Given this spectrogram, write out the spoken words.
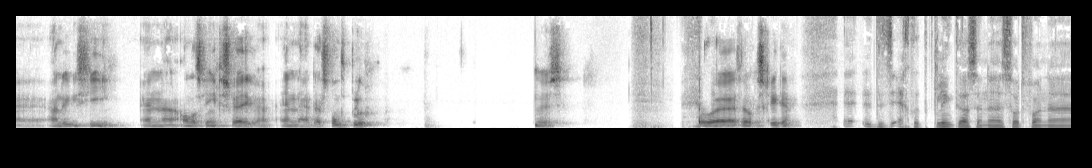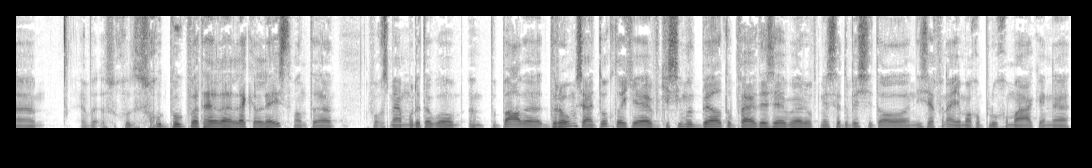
uh, aan de UCI. En uh, alles ingeschreven. En daar stond de ploeg. Dus zo, zo geschieden. Het, is echt, het klinkt als een soort van goed, goed boek wat heel lekker leest. Want volgens mij moet het ook wel een bepaalde droom zijn, toch? Dat je eventjes iemand belt op 5 december, of mister, de wist je het al, en die zegt van, nou, je mag een ploeg maken en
